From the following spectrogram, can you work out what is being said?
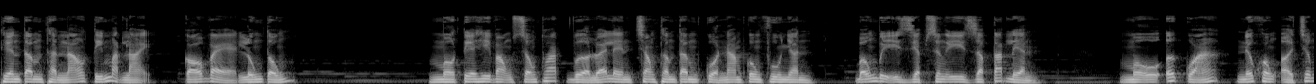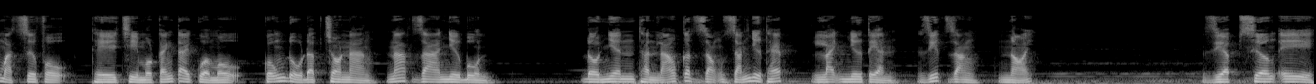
Thiên tâm thần lão tím mặt lại, Có vẻ lúng túng. Một tia hy vọng sống thoát vừa lóe lên trong thâm tâm của Nam Cung Phu Nhân, Bỗng bị Diệp Sương Y dập tắt liền. Mộ ức quá, Nếu không ở trước mặt sư phụ thì chỉ một cánh tay của mụ Cũng đủ đập cho nàng nát ra như bùn. Đột nhiên thần lão cất giọng rắn như thép, Lạnh như tiền, Giết răng, nói. Diệp Sương Y,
